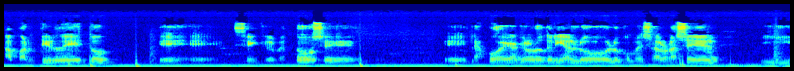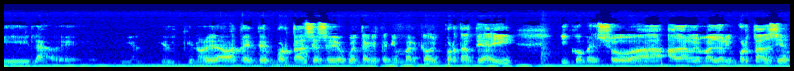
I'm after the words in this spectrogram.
a partir de esto eh, se incrementó, se, eh, las bodegas que no lo tenían lo, comenzaron a hacer y, eh, el, que no le daba tanta importancia se dio cuenta que tenía un mercado importante ahí y comenzó a, darle mayor importancia.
